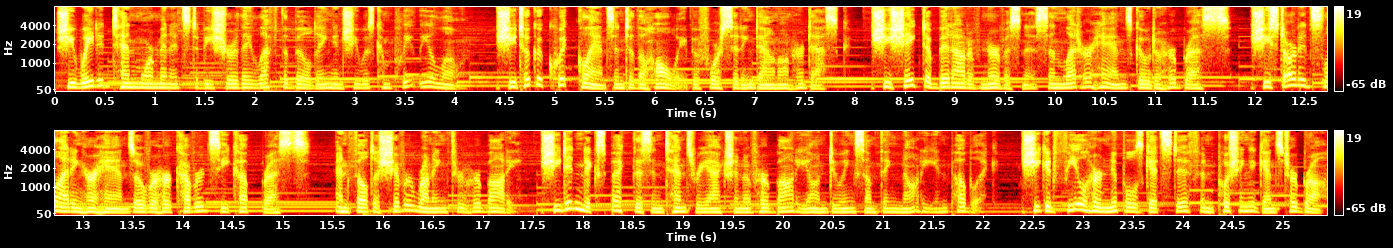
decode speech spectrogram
she waited 10 more minutes to be sure they left the building and she was completely alone. She took a quick glance into the hallway before sitting down on her desk. She shaked a bit out of nervousness and let her hands go to her breasts. She started sliding her hands over her covered C cup breasts and felt a shiver running through her body. She didn't expect this intense reaction of her body on doing something naughty in public. She could feel her nipples get stiff and pushing against her bra.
